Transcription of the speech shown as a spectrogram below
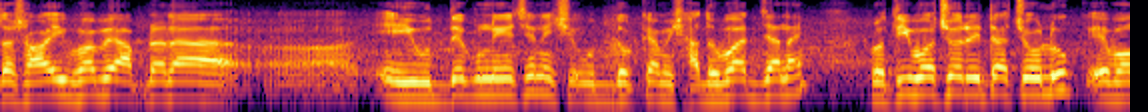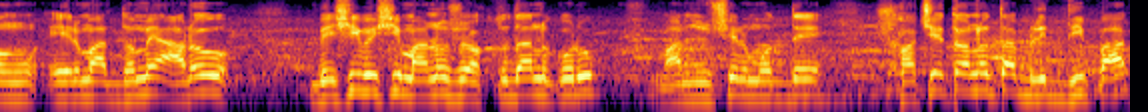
তো স্বাভাবিকভাবে আপনারা এই উদ্যোগ নিয়েছেন, এই উদ্যোগকে আমি সাধুবাদ জানাই। প্রতি বছর এটা চলুক এবং এর মাধ্যমে আরও বেশি বেশি মানুষ রক্তদান করুক, মানুষের মধ্যে সচেতনতা বৃদ্ধি পাক,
